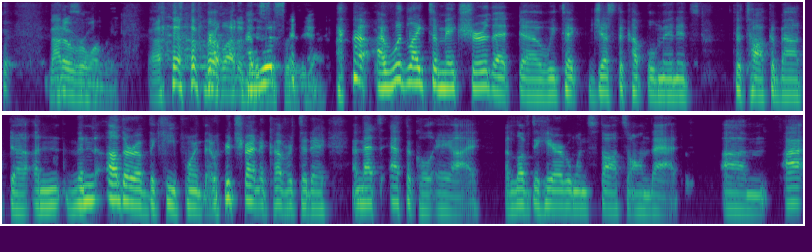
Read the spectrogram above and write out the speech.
not overwhelming for a lot of I would- businesses. yeah. I would like to make sure that uh, we take just a couple minutes to talk about uh, an, the other of the key point that we're trying to cover today, and that's ethical AI. I'd love to hear everyone's thoughts on that. Um, I,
